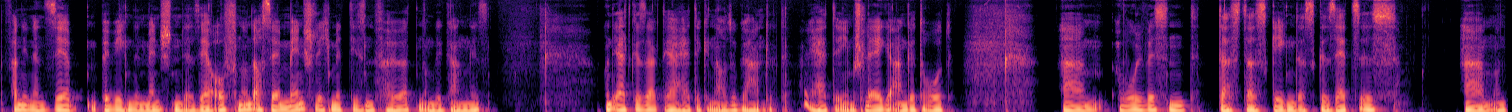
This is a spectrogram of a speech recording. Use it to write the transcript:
äh, fand ihn einen sehr bewegenden Menschen, der sehr offen und auch sehr menschlich mit diesen Verhörten umgegangen ist. Und er hat gesagt, er hätte genauso gehandelt. Er hätte ihm Schläge angedroht, ähm, wohlwissend, dass das gegen das Gesetz ist. Ähm, und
